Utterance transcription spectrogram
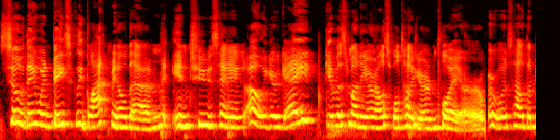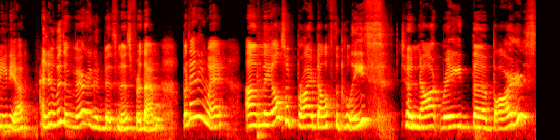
So they would basically blackmail them into saying, oh, you're gay? Give us money or else we'll tell your employer or we'll tell the media. And it was a very good business for them them. But anyway, um, they also bribed off the police to not raid the bars.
